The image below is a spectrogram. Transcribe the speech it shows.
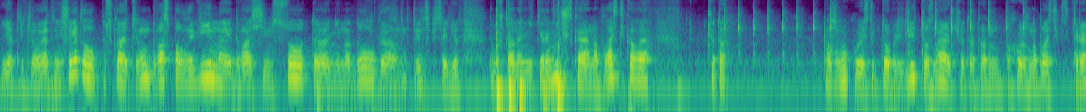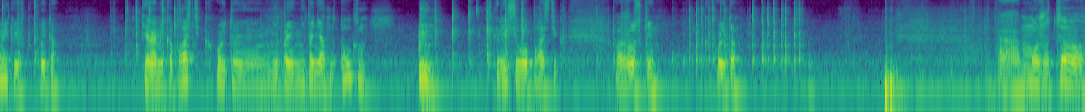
я 3 киловатта не советовал пускать, ну, 2,5, 2,700, а, ненадолго, ну, в принципе, сойдет, потому что она не керамическая, она пластиковая, что-то по звуку, если кто определит, то знает, что-то это ну, похоже на пластик с керамикой какой-то керамика пластик какой-то непонятно толком. Скорее всего пластик жесткий какой-то. А, может а,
